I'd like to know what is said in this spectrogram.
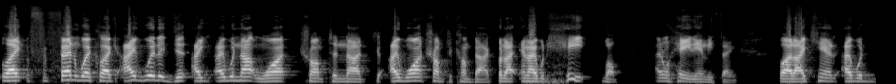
like Fenwick, like I would I I would not want Trump to not I want Trump to come back, but I and I would hate well I don't hate anything, but I can't I would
